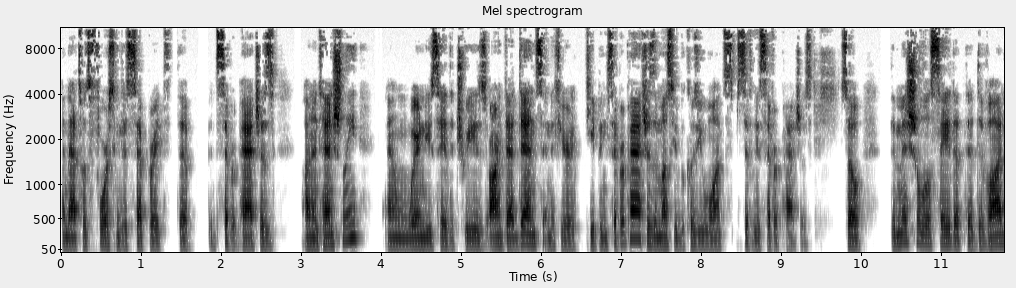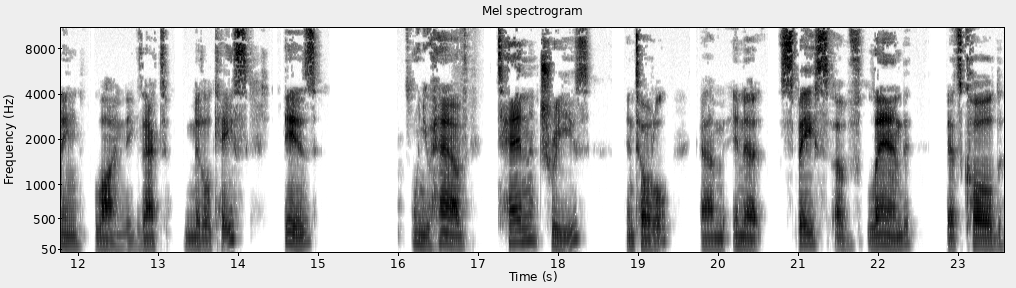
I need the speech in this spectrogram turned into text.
and that's what's forcing you to separate the separate patches unintentionally. And when you say the trees aren't that dense, and if you're keeping separate patches, it must be because you want specifically separate patches. So the Mishnah will say that the dividing line, the exact middle case, is when you have 10 trees in total um, in a space of land that's called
